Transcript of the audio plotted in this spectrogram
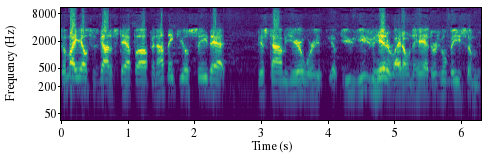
Somebody else has got to step up, and I think you'll see that this time of year where you, you, hit it right on the head. There's going to be some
